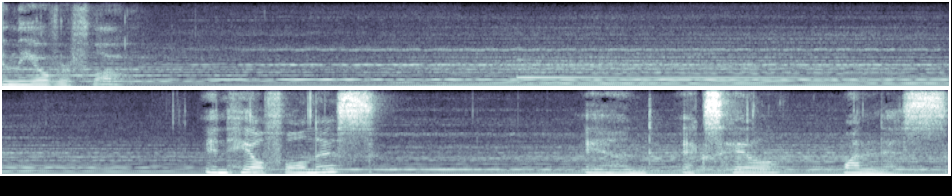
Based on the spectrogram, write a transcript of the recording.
in the overflow. Inhale fullness and exhale oneness.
